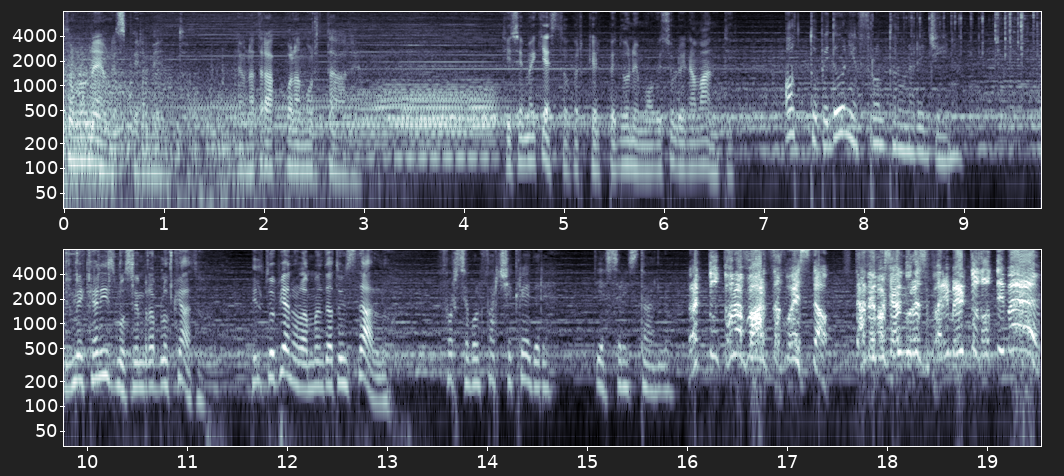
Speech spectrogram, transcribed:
Questo non è un esperimento, è una trappola mortale. Ti sei mai chiesto perché il pedone muove solo in avanti? Otto pedoni affrontano una regina. Il meccanismo sembra bloccato. Il tuo piano l'ha mandato in stallo. Forse vuol farci credere di essere in stallo. È tutta una farsa questa! State facendo un esperimento su di me!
